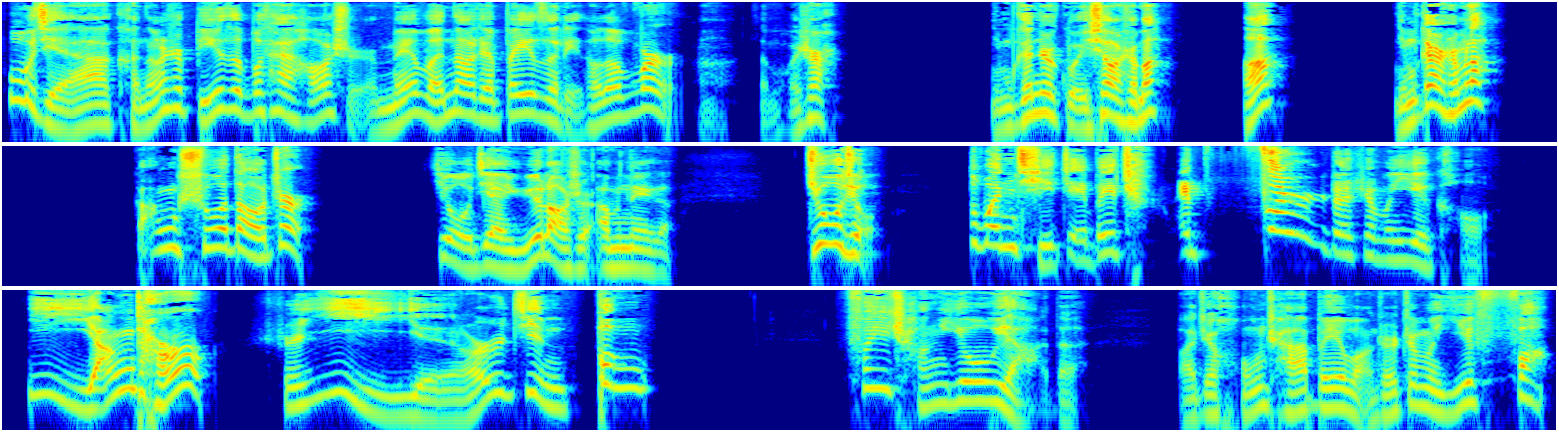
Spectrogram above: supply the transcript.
不解啊，可能是鼻子不太好使，没闻到这杯子里头的味儿啊？怎么回事？你们跟这鬼笑什么啊？你们干什么了？刚说到这儿，就见于老师啊不那个，啾啾端起这杯茶来，滋儿的这么一口，一扬头是一饮而尽，嘣，非常优雅的把这红茶杯往这这么一放，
